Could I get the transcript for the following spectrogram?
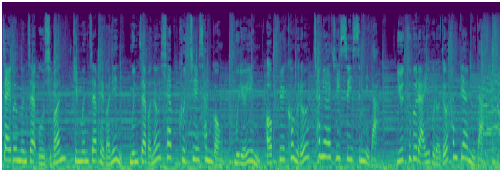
짧은 문자 50원, 긴 문자 100원인 문자번호 샵9730 무료인 어플 콩으로 참여하실 수 있습니다. 유튜브 라이브로도 함께합니다.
